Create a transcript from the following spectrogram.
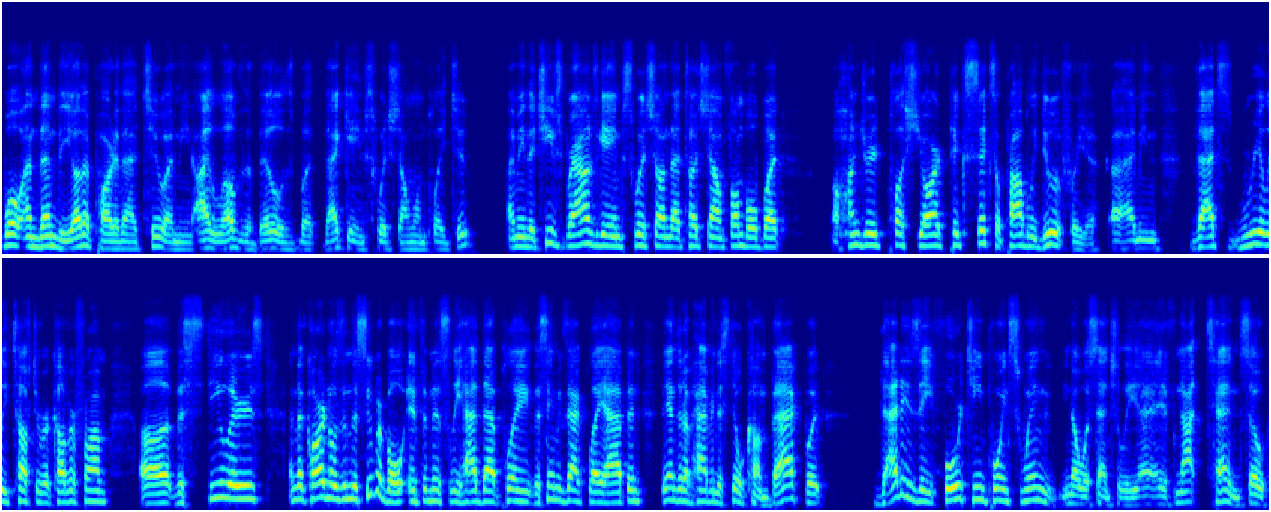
Well, and then the other part of that too. I mean, I love the Bills, but that game switched on one play too. I mean, the Chiefs Browns game switched on that touchdown fumble, but a hundred plus yard pick six will probably do it for you. Uh, I mean, that's really tough to recover from. Uh, the Steelers and the Cardinals in the Super Bowl infamously had that play, the same exact play happen. They ended up having to still come back, but that is a 14 point swing, you know, essentially, uh, if not 10. So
